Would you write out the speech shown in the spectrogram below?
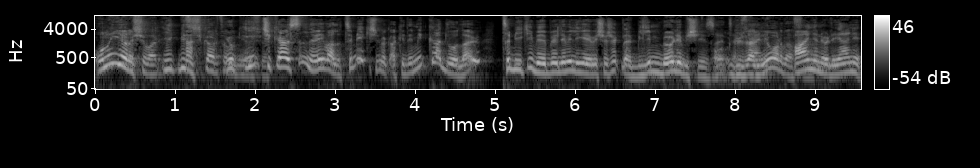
onun yarışı var. İlk biz çıkartalım Yok yarışı. ilk çıkarsın da eyvallah. Tabii ki şimdi bak akademik kadrolar tabii ki birbirleriyle yarışacaklar. Bilim böyle bir şey zaten. O güzelliği yani, orada aslında. Aynen öyle. Yani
